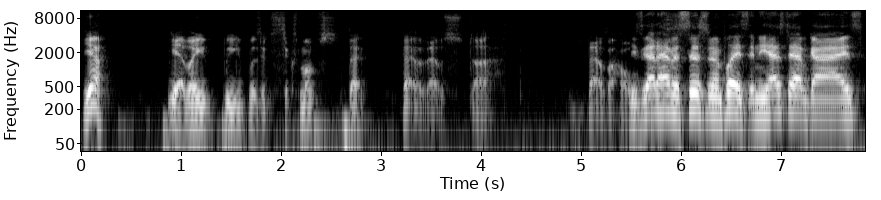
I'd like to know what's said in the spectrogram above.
yeah, yeah. They we was it six months that that that was uh, that was a whole. He's got to have a system in place, and he has to have guys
